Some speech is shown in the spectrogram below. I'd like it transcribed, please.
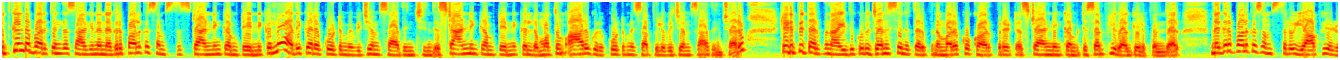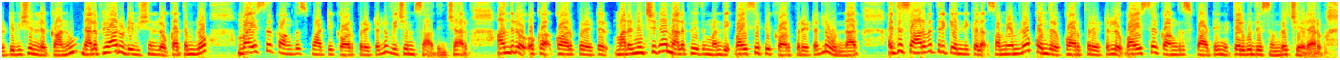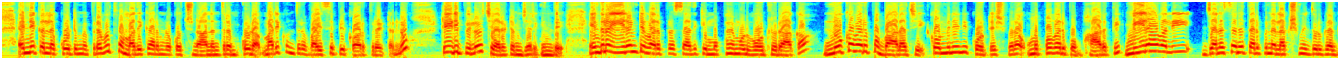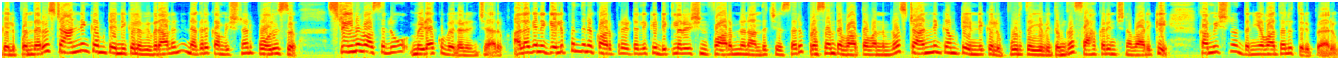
ఉత్కంఠభరితంగా సాగిన నగరపాలక సంస్థ స్టాండింగ్ కమిటీ ఎన్నికల్లో అధికార కూటమి విజయం సాధించింది. స్టాండింగ్ కమిటీ ఎన్నికల్లో మొత్తం ఆరుగురు కూటమి సభ్యులు విజయం సాధించారు. టీడీపీ తరపున ఐదుగురు జనసేన తరపున మరొక కార్పొరేటర్ స్టాండింగ్ కమిటీ సభ్యులుగా గెలుపొందారు. నగరపాలక సంస్థలు యాభై ఏడు డివిజన్లకు గాను నలభై ఆరు డివిజన్లో గతంలో వైఎస్ఆర్ కాంగ్రెస్ పార్టీ కార్పొరేటర్లు విజయం సాధించారు. అందులో ఒక కార్పొరేటర్ మరణించగా నలభై మంది వైసీపీ కార్పొరేటర్లు ఉన్నారు. అయితే సార్వత్రిక ఎన్నికల సమయంలో కొందరు కార్పొరేటర్లు వైఎస్ఆర్ కాంగ్రెస్ పార్టీని తెలుగుదేశంలో చేరారు. ఎన్నికల్లో కూటమి ప్రభుత్వం అధికారంలోకి వచ్చిన అనంతరం కూడా మరికొందరు వైసీపీ కార్పొరేటర్లు టీడీపీలో చేరటం జరిగింది. ఇందులో ఈరంటి వరప్రసాద్కి ముప్పై ఓట్లు రాగా నూకవరపు బాలాజీ కొమ్మినేని కోటేశ్వరరావు ముప్పవరపు భారతి మీరావళి జనసేన తరపున లక్ష్మీదుర్గ గెలుపొందారు. స్టాండింగ్ కమిటీ ఎన్నికల వివరాలని నగర కమిషనర్ పోలీసు శ్రీనివాసులు మిడాకు వెల్లడించారు. అలాగే గెలుపొందిన కార్పొరేటర్లకి డిక్లరేషన్ ఫారంలను అందజేశారు ప్రశాంత వాతావరణంలో స్టాండింగ్ కమిటీ ఎన్నికలు పూర్తయ్యే విధంగా సహకరించిన వారికి కమిషనర్ ధన్యవాదాలు తెలిపారు.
